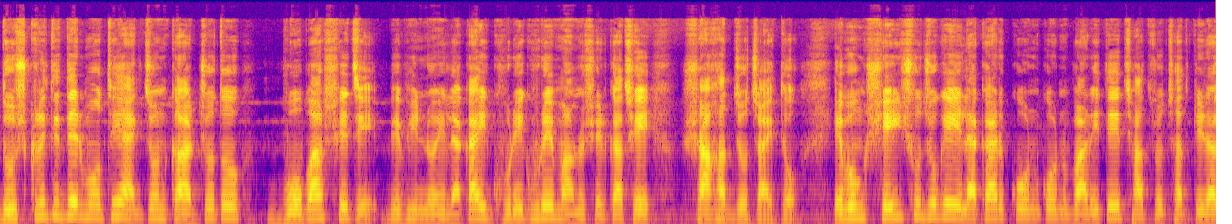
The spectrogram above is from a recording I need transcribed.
দুষ্কৃতীদের মধ্যে একজন কার্যত বোবা সেজে বিভিন্ন এলাকায় ঘুরে ঘুরে মানুষের কাছে সাহায্য চাইত এবং সেই সুযোগে এলাকার কোন কোন বাড়িতে ছাত্রছাত্রীরা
